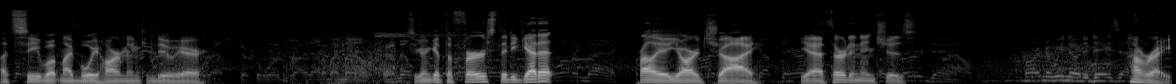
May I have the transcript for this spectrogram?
Let's see what my boy Harmon can do here. Is he going to get the first? Did he get it? Probably a yard shy. Yeah, third and inches. All right.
